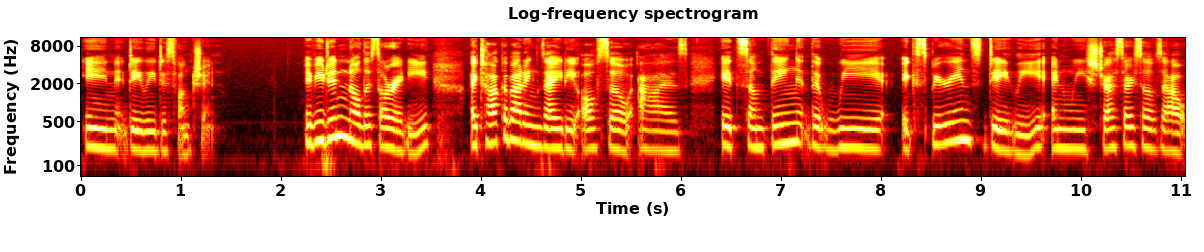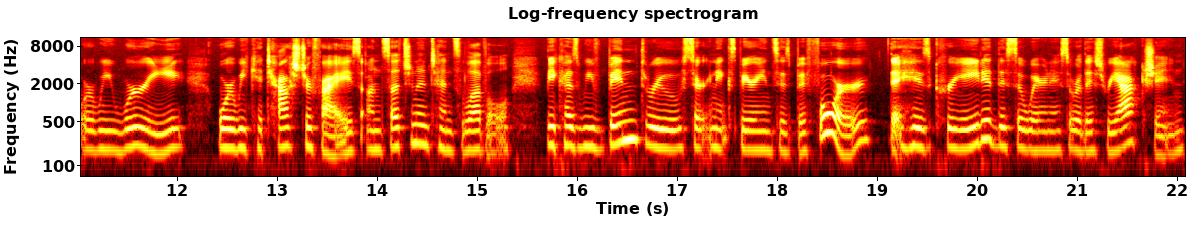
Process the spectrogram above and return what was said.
in daily dysfunction. If you didn't know this already, I talk about anxiety also as it's something that we experience daily and we stress ourselves out or we worry or we catastrophize on such an intense level because we've been through certain experiences before that has created this awareness or this reaction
